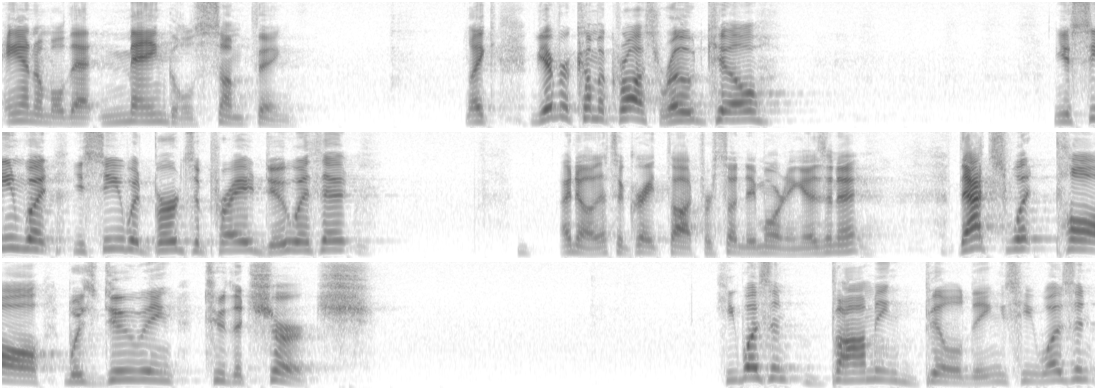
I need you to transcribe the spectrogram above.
animal that mangles something. Like, have you ever come across roadkill? You seen what you see what birds of prey do with it? I know that's a great thought for Sunday morning, isn't it? That's what Paul was doing to the church. He wasn't bombing buildings. He wasn't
